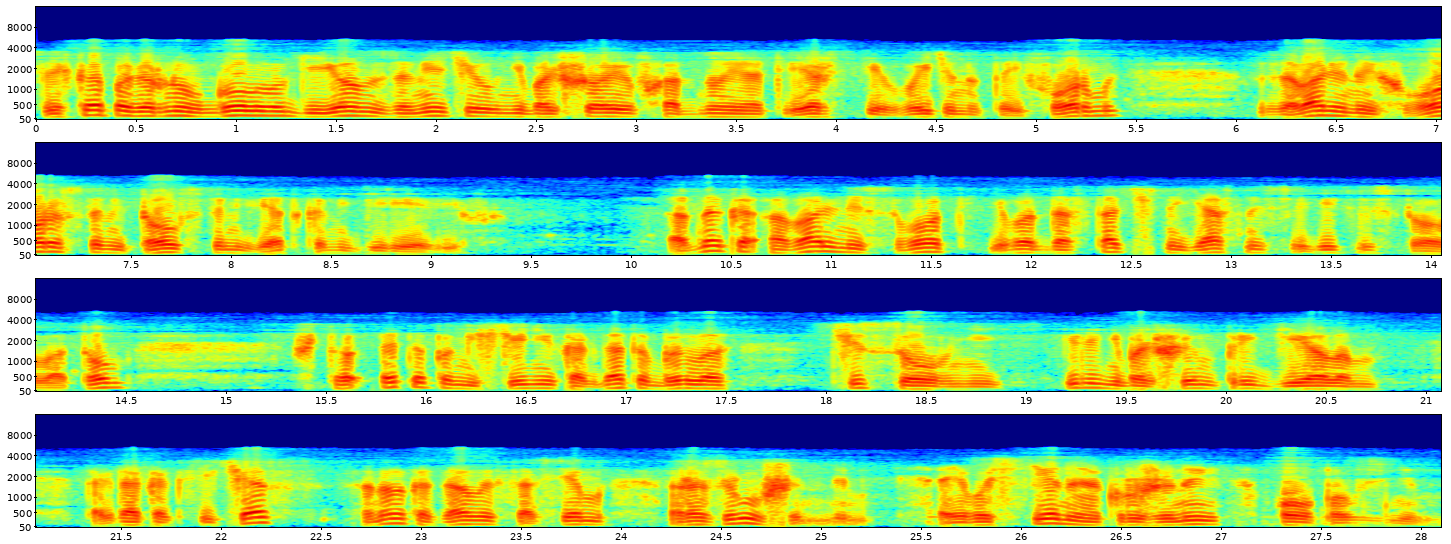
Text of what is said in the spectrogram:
Слегка повернув голову, Гийом заметил небольшое входное отверстие вытянутой формы, заваленной хворостом и толстыми ветками деревьев. Однако овальный свод его достаточно ясно свидетельствовал о том, что это помещение когда-то было часовней или небольшим пределом, тогда как сейчас оно оказалось совсем разрушенным, а его стены окружены оползнем.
